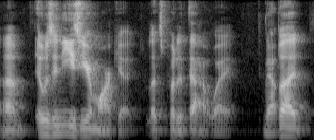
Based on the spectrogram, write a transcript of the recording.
um, it was an easier market, let's put it that way. But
